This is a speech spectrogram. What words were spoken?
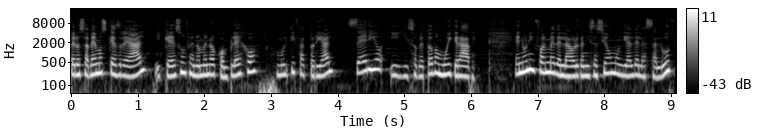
pero sabemos que es real y que es un fenómeno complejo, multifactorial, serio y sobre todo muy grave. En un informe de la Organización Mundial de la Salud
